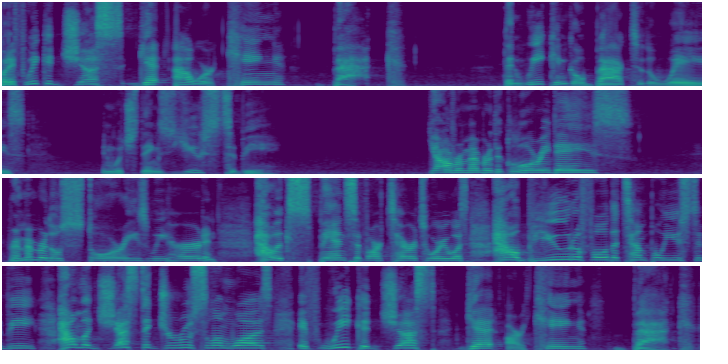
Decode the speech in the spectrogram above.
But if we could just get our king back, then we can go back to the ways in which things used to be. Y'all remember the glory days? Remember those stories we heard and how expansive our territory was, how beautiful the temple used to be, how majestic Jerusalem was. If we could just get our king back,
